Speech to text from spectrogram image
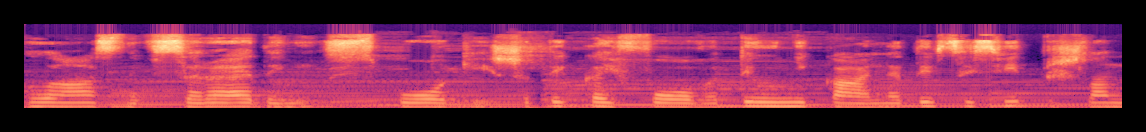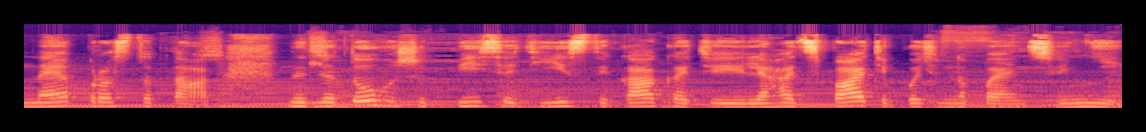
класний всередині спокій, що ти кайфова, ти унікальна, ти в цей світ прийшла не просто так, не для того, щоб пісять, їсти, какати і лягати спати, потім на пенсію. Ні,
